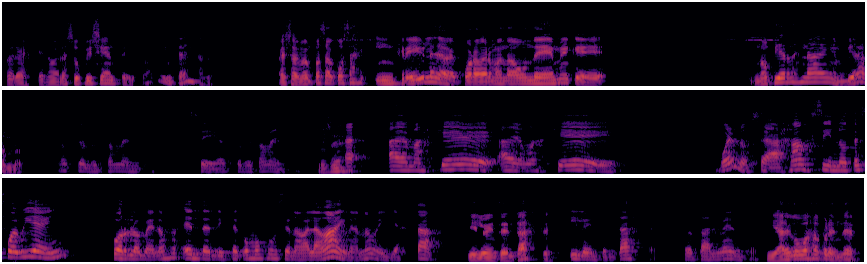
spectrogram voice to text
pero es que no eres suficiente. Y, inténtalo. Eso me han pasado cosas increíbles por haber mandado un DM que no pierdes nada en enviarlo. Absolutamente. Sí, absolutamente. además que, además que, bueno, o sea, ajá, si no te fue bien, por lo menos entendiste cómo funcionaba la vaina, ¿no? Y ya está. Y lo intentaste. Y lo intentaste, totalmente. Y algo vas a aprender.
